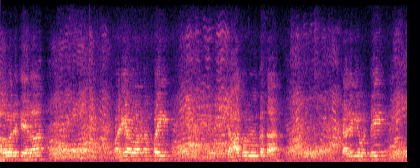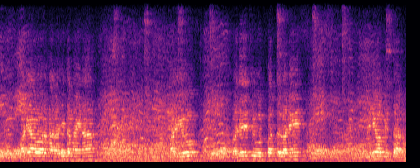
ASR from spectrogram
అలవరిచేలా పర్యావరణంపై జాగరూకత కలిగి ఉండి పర్యావరణ రహితమైన మరియు స్వదేశీ ఉత్పత్తులని వినియోగిస్తాను.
